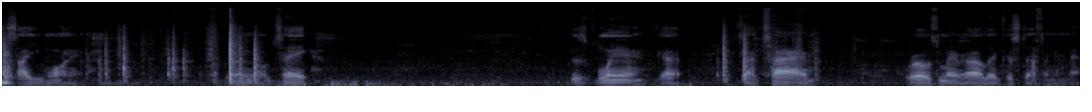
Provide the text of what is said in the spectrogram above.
That's how you want it. Ain't gonna take this blend, got got thyme, rosemary, all that good stuff in there, man.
